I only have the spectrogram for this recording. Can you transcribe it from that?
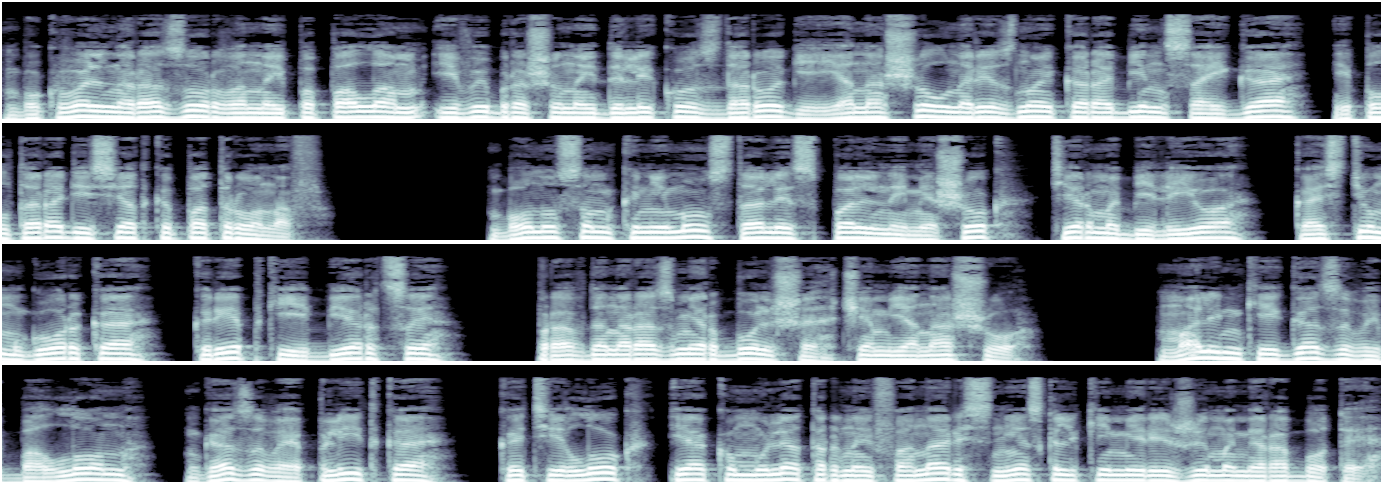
буквально разорванной пополам и выброшенной далеко с дороги, я нашел нарезной карабин «Сайга» и полтора десятка патронов. Бонусом к нему стали спальный мешок, термобелье, костюм горка, крепкие берцы, правда на размер больше, чем я ношу, маленький газовый баллон, газовая плитка, котелок и аккумуляторный фонарь с несколькими режимами работы.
